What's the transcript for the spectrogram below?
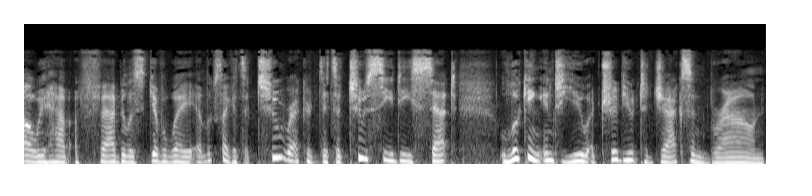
Oh, we have a fabulous giveaway. It looks like it's a two record, it's a two CD set, Looking Into You, a tribute to Jackson Browne.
